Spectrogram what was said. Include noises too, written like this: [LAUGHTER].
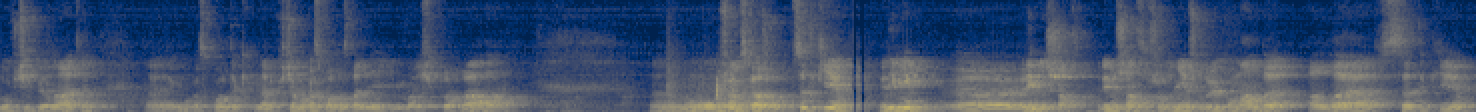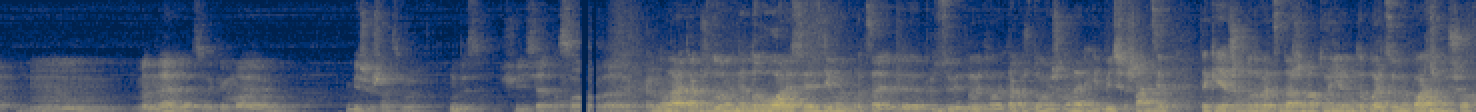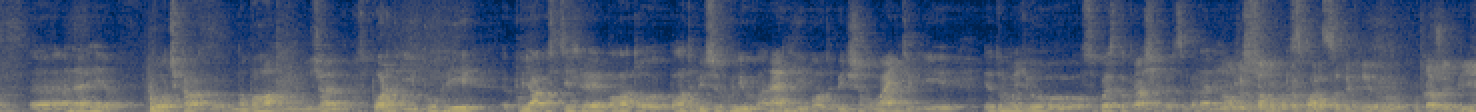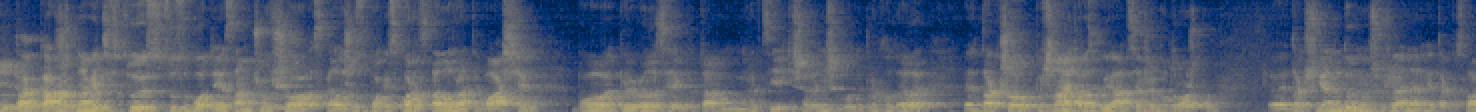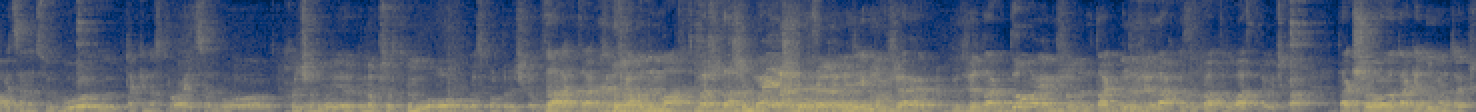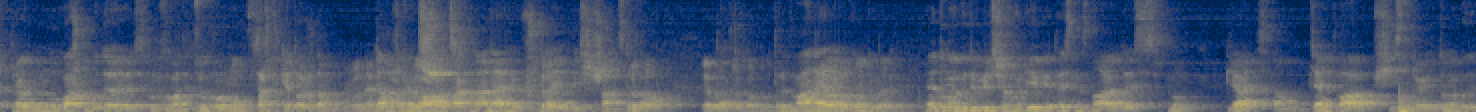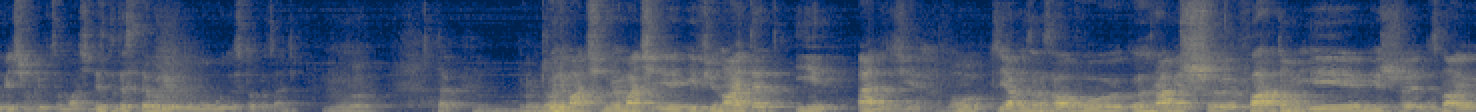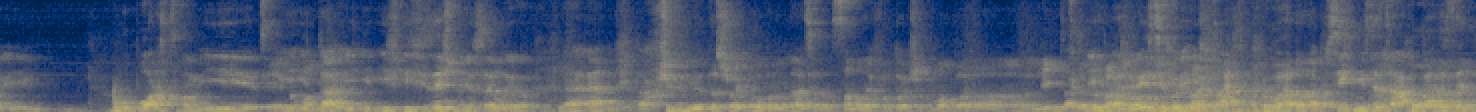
ну, в чемпіонаті, як Бокаспорт, так Енерго. Хоча Бокаспорт останній матч програла. Ну, що я вам скажу? Все-таки рівні, рівні шанси. Рівні шанси, що в одній, що в команди, але все-таки енергія все-таки має більше шансів. Ну, десь 60 на 40, да, як Ну, я також думаю, не договорюся я з Дімою про це е, про цю відповідь, але я також думаю, що в енергії більше шансів. Так якщо подивитися навіть на турнірну таблицю, ми бачимо, що е, енергія по очках набагато відповідає спорт і по грі, е, по якості гри багато, багато більше голів в енергії, багато більше моментів. І я думаю, особисто краще грається в енергії. Ну, так само Бокаспорт все-таки я покаже бій. Ну, так, кажуть, навіть в цю, в цю суботу я сам чув, що сказали, що з боки спорт стало грати важче, бо появилися якби там гравці, які ще раніше були не приходили. Е, Так що починають вас боятися вже потрошку. Е, Так що я не думаю, що вже енергія так ослабиться на цю гру, е, так і настроїться, бо Хоча ми як на початку не було, о, Бокаспорт речка. так, так, це треба буде мати. Тепер що навіть ми, як це рівно, вже, вже так думаємо, що не так буде вже легко забрати у вас три очка. Так що так, я думаю, так треба ну, важко буде спрогнозувати цю гру. Ну все ж таки я теж дам, дам перевагу так на енергію, що дає більше шансів. 3-2. Я думаю, Так. 3-2 буде. 3-2 енергія. Енергії. Я думаю, буде більше голів і десь не знаю, десь ну 5, там 5-2, 6-3. Думаю, буде більше голів в цьому матчі. Десь до 10 голів, думаю, буде 100%. Ну, да. Так. Другий Другий матч. Другий матч е, If United і Energy. Ну, я би це назвав е, гра між е, фартом і між, не знаю, і упорством, і, і, і, так, і, і, і, і фізичною силою Energy. Так. Хочу відмітити, що як була б номінація на саме найфортовіша команда а, Так, це ми так, в всіх місяцях, [LAUGHS] березень,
